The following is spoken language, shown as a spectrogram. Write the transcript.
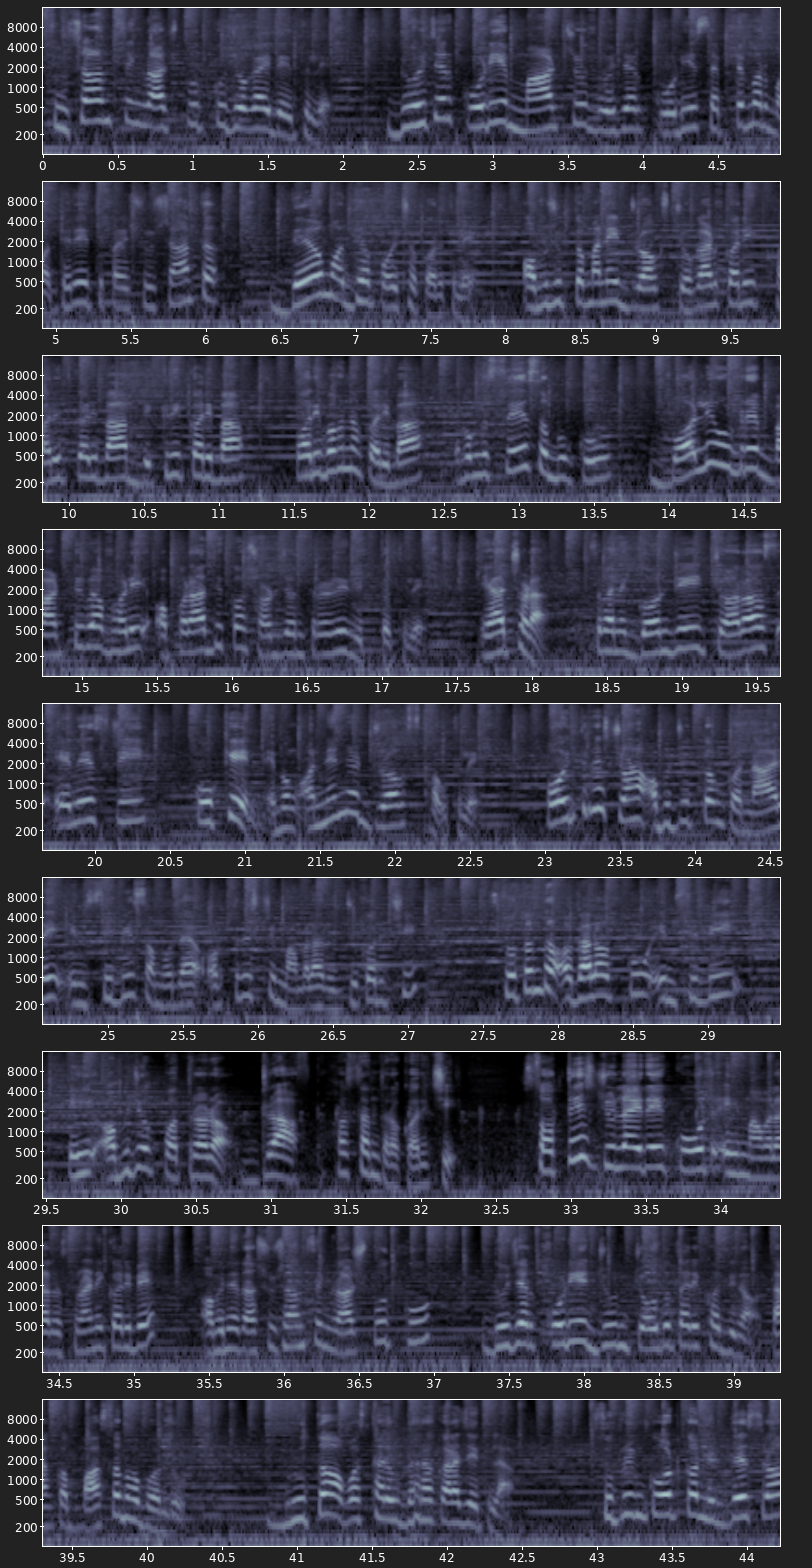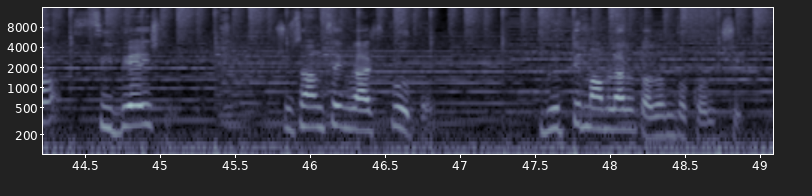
সুশান্ত সিং রাজপুত যোগাই দিয়ে দুই হাজার দুইহাজার কোড়িয়ে মার্চরু হাজার কোড়ি সেপ্টেম্বর মধ্যে এপাই সুশান্ত দেয় পৈঠ করে অভিযুক্ত মানে ড্রগ্স যোগাড় করে খরিদ করা বিক্রি করা ପରିବହନ କରିବା ଏବଂ ସେସବୁକୁ ବଲିଉଡ଼ରେ ବାଣ୍ଟିବା ଭଳି ଅପରାଧିକ ଷଡ଼ଯନ୍ତ୍ରରେ ଲିପ୍ତ ଥିଲେ ଏହାଛଡ଼ା ସେମାନେ ଗଞ୍ଜେଇ ଚରସ ଏଲ୍ଏସ୍ଟି କୋକେନ୍ ଏବଂ ଅନ୍ୟାନ୍ୟ ଡ୍ରଗ୍ସ ଖାଉଥିଲେ ପଇଁତିରିଶ ଜଣ ଅଭିଯୁକ୍ତଙ୍କ ନାଁରେ ଏନ୍ସିବି ସମୁଦାୟ ଅଠତିରିଶଟି ମାମଲା ରୁଜୁ କରିଛି ସ୍ୱତନ୍ତ୍ର ଅଦାଲତକୁ ଏନ୍ସିବି ଏହି ଅଭିଯୋଗ ପତ୍ରର ଡ୍ରାଫ୍ଟ ହସ୍ତାନ୍ତର କରିଛି ସତେଇଶ ଜୁଲାଇରେ କୋର୍ଟ ଏହି ମାମଲାର ଶୁଣାଣି କରିବେ ଅଭିନେତା ସୁଶାନ୍ତ ସିଂ ରାଜପୁତଙ୍କୁ ଦୁଇହଜାର କୋଡ଼ିଏ ଜୁନ୍ ଚଉଦ ତାରିଖ ଦିନ ତାଙ୍କ ବାସଭବନରୁ ମୃତ ଅବସ୍ଥାରେ ଉଦ୍ଧାର କରାଯାଇଥିଲା ସୁପ୍ରିମକୋର୍ଟଙ୍କ ନିର୍ଦ୍ଦେଶର ସିବିଆଇ ସୁଶାନ୍ତ ସିଂ ରାଜପୁତ ମୃତ୍ୟୁ ମାମଲାର ତଦନ୍ତ କରୁଛି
